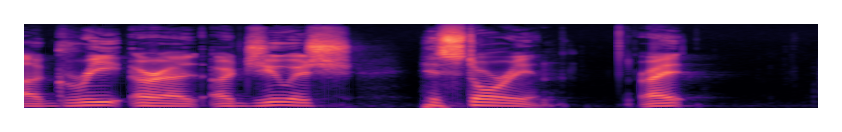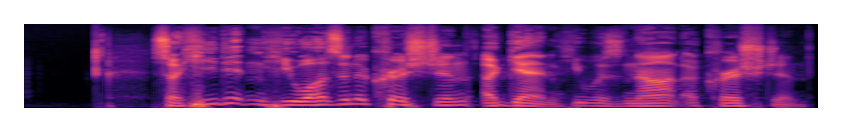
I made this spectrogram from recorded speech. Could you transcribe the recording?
a Greek or a, a Jewish historian, right? So he didn't, he wasn't a Christian. Again, he was not a Christian.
